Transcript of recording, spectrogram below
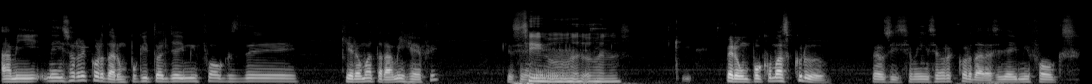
A mí me hizo recordar un poquito al Jamie Foxx de Quiero matar a mi jefe. Que se- Sí, más o menos. pero un poco más crudo. Pero sí se me hizo recordar a ese Jamie Foxx.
